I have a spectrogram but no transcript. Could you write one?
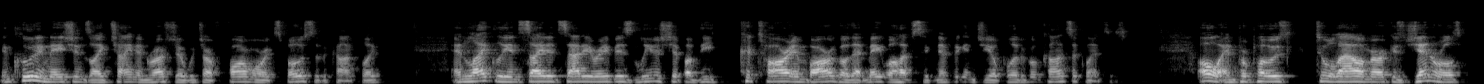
including nations like China and Russia, which are far more exposed to the conflict, and likely incited Saudi Arabia's leadership of the Qatar embargo that may well have significant geopolitical consequences. Oh, and proposed to allow America's generals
